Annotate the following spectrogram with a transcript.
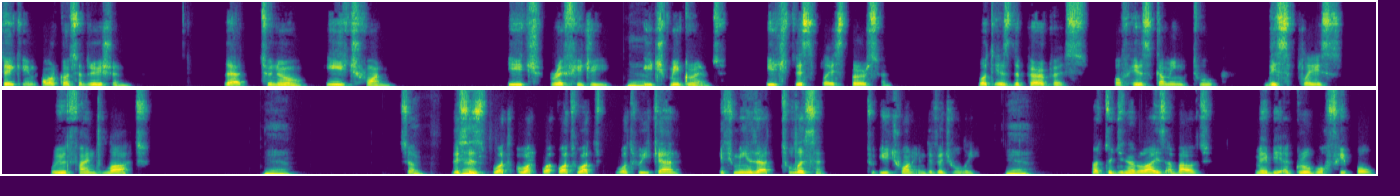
take in our consideration that to know each one each refugee yeah. each migrant each displaced person what is the purpose of his coming to this place we will find a lot Yeah. so this Yeah. is what what what what what what we can it means that to listen to each one individually Yeah. not to generalize about maybe a group of people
